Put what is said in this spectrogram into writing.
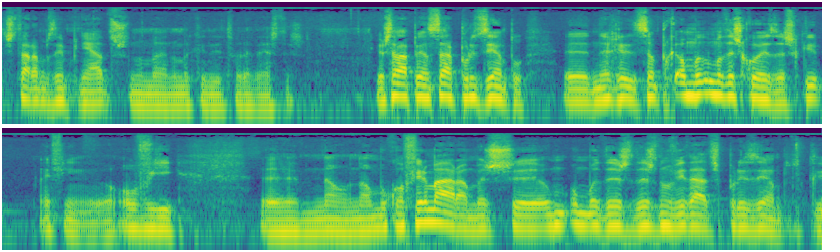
estarmos empenhados numa, numa candidatura destas? Eu estava a pensar, por exemplo, na realização, porque uma, uma das coisas que, enfim, ouvi eh, não, não me confirmaram, mas eh, uma das, das novidades, por exemplo, que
